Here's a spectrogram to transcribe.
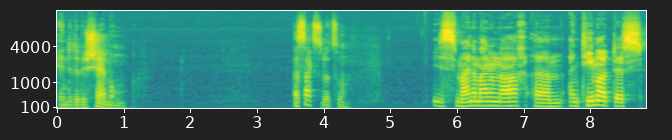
Ende der Beschämung. Was sagst du dazu? ist meiner Meinung nach ähm, ein Thema, das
